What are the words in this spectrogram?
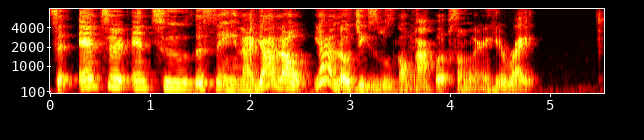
to enter into the scene. Now y'all know, y'all know Jesus was gonna pop up somewhere in here, right?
